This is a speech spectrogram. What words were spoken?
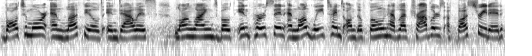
Baltimore, and Love Field in Dallas. Long lines both in person and long wait times on the phone have left travelers frustrated.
